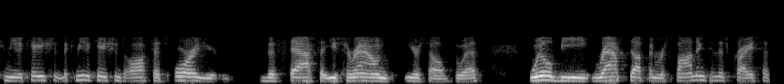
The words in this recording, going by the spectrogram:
communication, the communications office or your, the staff that you surround yourselves with will be wrapped up in responding to this crisis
